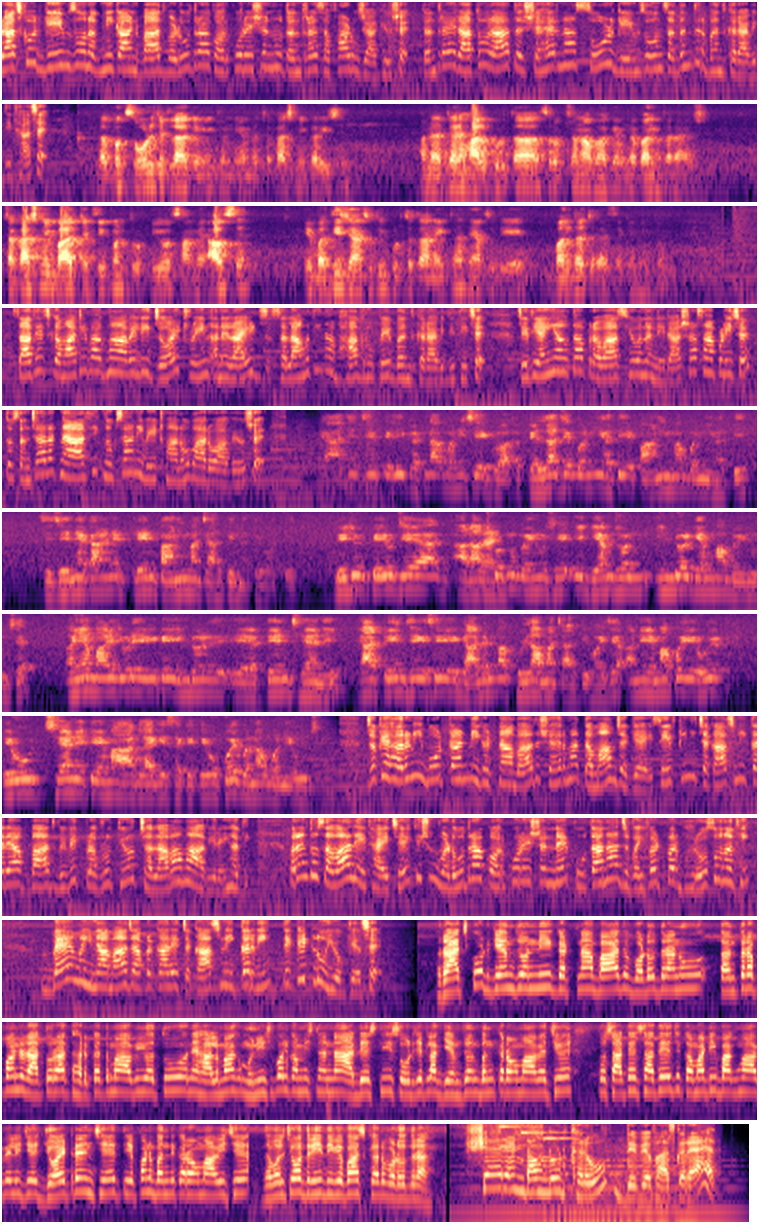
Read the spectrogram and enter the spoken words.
Rajkot game zone અગ્નિકાંડ બાદ વડોદરા કોર્પોરેશનનું તંત્ર સફાળું જાગ્યું છે. તંત્રએ રાતોરાત શહેરના સોળ ગેમ ઝોન સદંતર બંધ કરાવી દીધા છે. લગભગ સોળ જેટલા ગેમિંગ ઝોનની અમે ચકાસણી કરી છે અને અત્યારે હાલ પૂરતા સુરક્ષાના ભાગે અમને બંધ કરાયા છે. ચકાસણી બાદ જેટલી પણ ત્રુટીઓ સામે આવશે એ બધી જ્યાં સુધી પૂર્તતા નહીં થાય ત્યાં સુધી એ બંધ જ રહેશે ગેમિંગ ઝોન સાથે જ કમાટી ભાગમાં આવેલી જોય ટ્રેન અને રાઇડ્સ સલામતીના ભાગરૂપે બંધ કરાવી દીધી છે. જેથી અહીં આવતા પ્રવાસીઓને નિરાશા સાંપડી છે. તો સંચાલકને આર્થિક નુકસાની વેઠવાનો વારો આવ્યો છે. આજે જે પેલી ઘટના બની છે પહેલાં જે બની હતી, એ પાણીમાં બની હતી. જેને કારણે ટ્રેન પાણીમાં ચાલતી નથી હોતી. બીજું પેલું જે આ રાજકોટનું બન્યું છે, એ ગેમ ઝોન, ઇન્ડોર ગેમમાં બન્યું છે. અહીંયા મારી જોડે એવી કંઈ ઇન્ડોર ટ્રેન છે નહીં. આ ટ્રેન જે છે, એ ગાર્ડનમાં ખુલ્લામાં ચાલતી હોય છે. અને એમાં કોઈ એવું એવું છે ને કે એમાં આગ લાગી શકે કે એવો કોઈ બનાવ બને એવું છે? જો કે હરણી બોટકાંડની ઘટના બાદ શહેરમાં તમામ જગ્યાએ સેફટીની ચકાસણી કર્યા બાદ વિવિધ પ્રવૃત્તિઓ ચલાવવામાં આવી રહી હતી. પરંતુ સવાલ એ થાય છે કે શું વડોદરા કોર્પોરેશનને પોતાના જ વહીવટ પર ભરોસો નથી? બે મહિનામાં જ આ પ્રકારે ચકાસણી કરવી તે કેટલું યોગ્ય છે? રાજકોટ ગેમ ઝોનની ઘટના બાદ વડોદરાનું તંત્ર પણ રાતોરાત હરકતમાં આવ્યું હતું અને હાલમાં મ્યુનિસિપલ કમિશનરના આદેશથી સોળ જેટલા ગેમ ઝોન બંધ કરવામાં આવ્યા છે. તો સાથે સાથે જ કમાટીબાગમાં આવેલી જે જોય ટ્રેન છે તે પણ બંધ કરવામાં આવી છે. Dhaval Chaudhary Divya Bhaskar Vadodara. Share and download કરો દિવ્ય ભાસ્કર એપ.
